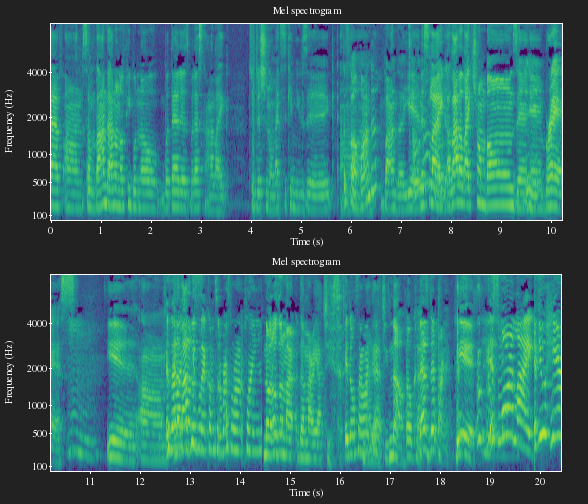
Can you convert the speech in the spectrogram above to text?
have um some banda. I don't know if people know what that is, but that's kinda like traditional Mexican music. It's called Um, banda? Banda, yeah. Oh, and it's nice. like a lot of like trombones and, and brass. Yeah. Um Is that and a lot the of people that come to the restaurant playing? No, those are my, the mariachis. It don't sound like that. Mariachis. No. Okay. That's different. Yeah. it's more like if you hear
